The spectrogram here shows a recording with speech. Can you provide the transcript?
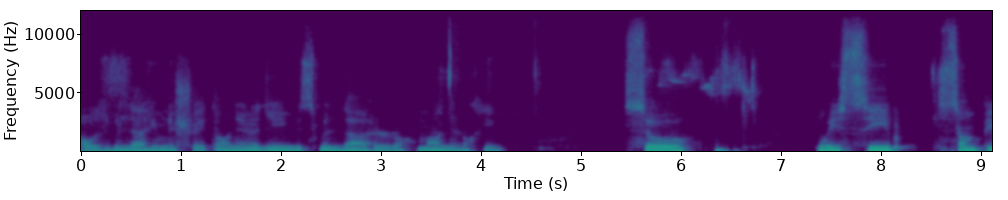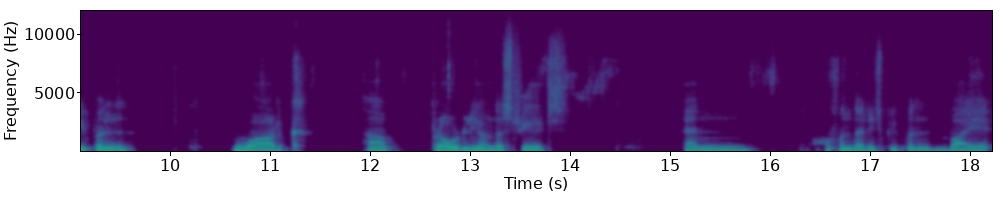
أعوذ بالله من الشيطان الرجيم بسم الله الرحمن الرحيم So we see some people walk uh, proudly on the streets and often the rich people buy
